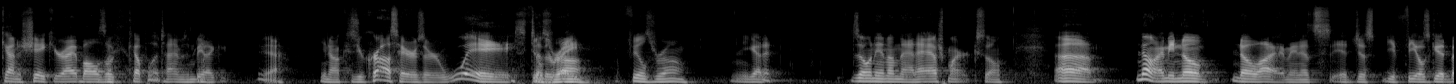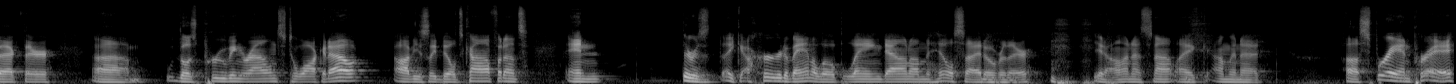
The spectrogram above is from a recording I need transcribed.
kind of shake your eyeballs a couple of times and be like, Yeah, you know, because your crosshairs are way to feels the wrong. right. Feels wrong. You got to zone in on that hash mark. So, um, no, I mean, no, no lie. I mean, it's it just it feels good back there. Um, those proving rounds to walk it out obviously builds confidence, and there's like a herd of antelope laying down on the hillside over there, you know, and it's not like I'm gonna uh, spray and pray,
